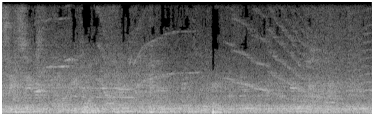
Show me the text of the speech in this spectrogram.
Sixth century, five, one, Watch out. Speeds up bottom line, but then it's eleven plus six, six to one, three to one difference. Ten to one. There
